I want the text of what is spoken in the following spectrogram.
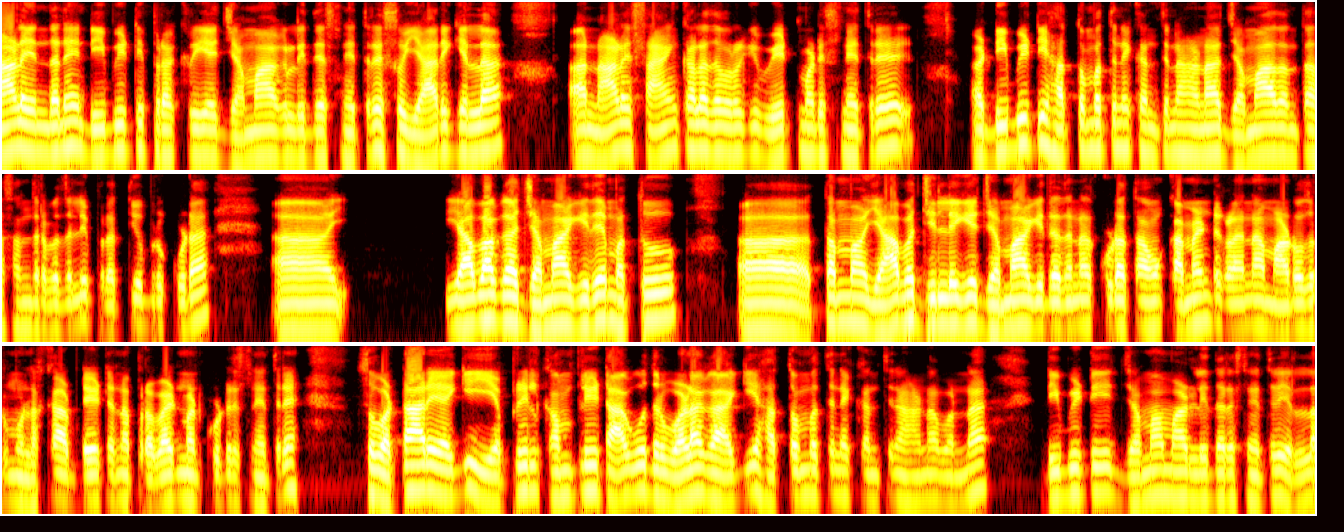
ನಾಳೆಯಿಂದನೇ ಡಿ ಬಿ ಟಿ ಪ್ರಕ್ರಿಯೆ ಜಮಾ ಆಗಲಿದೆ ಸ್ನೇಹಿತರೆ. ಸೊ ಯಾರಿಗೆಲ್ಲ ನಾಳೆ ಸಾಯಂಕಾಲದವರೆಗೆ ವೇಟ್ ಮಾಡಿ ಸ್ನೇಹಿತರೆ ಡಿ ಬಿ ಟಿ ಹತ್ತೊಂಬತ್ತನೇ ಕಂತಿನ ಹಣ ಜಮಾ ಆದಂತಹ ಸಂದರ್ಭದಲ್ಲಿ ಪ್ರತಿಯೊಬ್ಬರು ಕೂಡ ಯಾವಾಗ ಜಮಾ ಆಗಿದೆ ಮತ್ತು ತಮ್ಮ ಯಾವ ಜಿಲ್ಲೆಗೆ ಜಮಾ ಆಗಿದೆ ಅದನ್ನ ಕೂಡ ತಾವು ಕಮೆಂಟ್ಗಳನ್ನ ಮಾಡೋದ್ರ ಮೂಲಕ ಅಪ್ಡೇಟ್ ಅನ್ನ ಪ್ರೊವೈಡ್ ಮಾಡಿಕೊಡ್ರಿ ಸ್ನೇಹಿತರೆ. ಸೊ ಒಟ್ಟಾರೆಯಾಗಿ ಏಪ್ರಿಲ್ ಕಂಪ್ಲೀಟ್ ಆಗೋದ್ರ ಒಳಗಾಗಿ ಹತ್ತೊಂಬತ್ತನೇ ಕಂತಿನ ಹಣವನ್ನ ಡಿ ಬಿ ಟಿ ಜಮಾ ಮಾಡಲಿದ್ದಾರೆ ಸ್ನೇಹಿತರೆ. ಎಲ್ಲ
